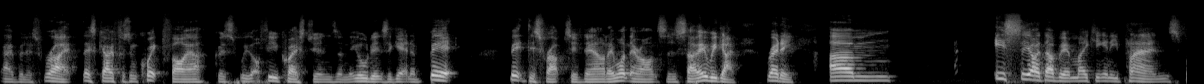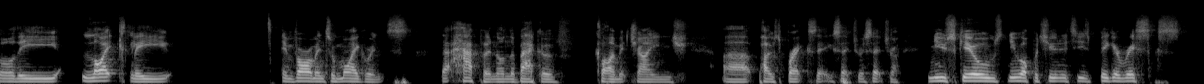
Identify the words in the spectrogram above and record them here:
Fabulous. Right, let's go for some quick fire because we've got a few questions and the audience are getting a bit, bit disruptive now. They want their answers. So here we go. Ready. Um, is CIW making any plans for the likely environmental migrants that happen on the back of climate change, uh, post-Brexit, etc., etc. New skills, new opportunities, bigger risks.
